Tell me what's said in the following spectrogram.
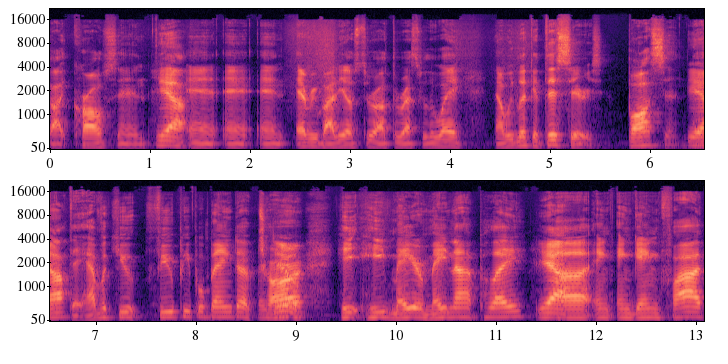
like Karlsson Yeah, and, and and everybody else throughout the rest of the way. Now we look at this series, Boston. Yeah. they, have a cute few people banged up. They Char, do. he he may or may not play. Yeah. Uh, in in Game Five.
